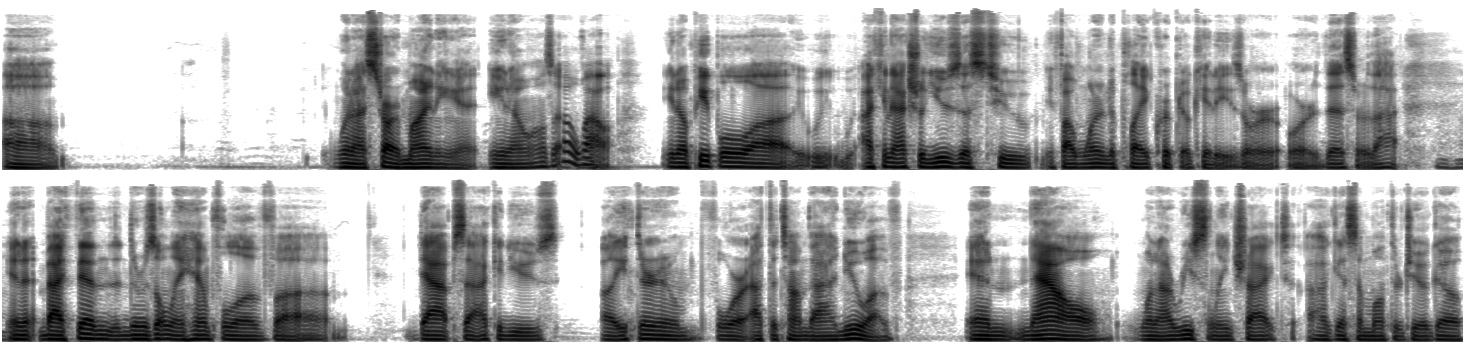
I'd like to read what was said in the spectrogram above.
Um, when I started mining it, you know, I was like, oh wow, you know, people, uh, we, I can actually use this to if I wanted to play CryptoKitties or or this or that. And back then, there was only a handful of uh, DApps that I could use uh, Ethereum for at the time that I knew of. And now, when I recently checked, I guess a month or two ago,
